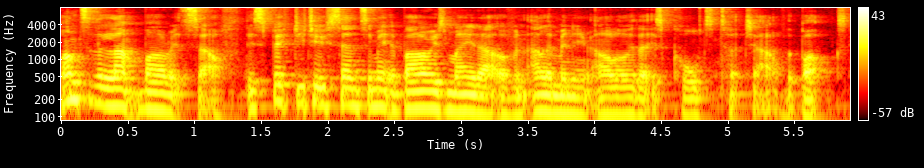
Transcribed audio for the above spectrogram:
Onto the lamp bar itself. This 52cm bar is made out of an aluminium alloy that is cool to touch out of the box,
